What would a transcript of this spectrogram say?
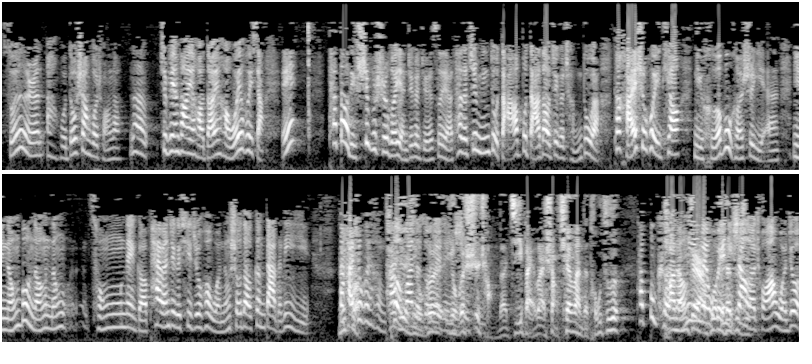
所有的人啊，我都上过床了。那制片方也好，导演也好，我也会想，诶。他到底适不适合演这个角色呀？他的知名度达不达到这个程度啊？他还是会挑你合不合适演，你能不能能从那个拍完这个戏之后，我能收到更大的利益？他还是会很客观的做这件事情。有个市场的几百万、上千万的投资，他不可能因为我跟你上了床，我就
